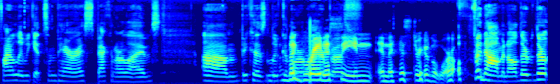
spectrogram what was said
finally we get some Paris back in our lives. Um, because Luke and the greatest scene in the history of the world. phenomenal. They're, they're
